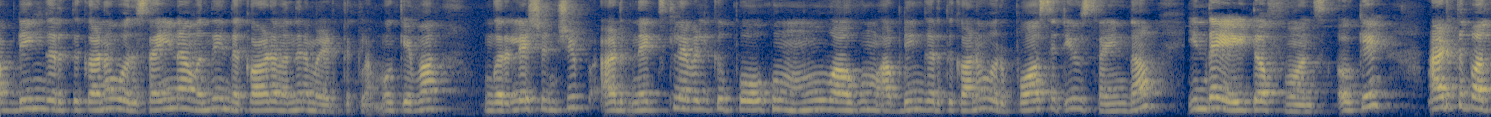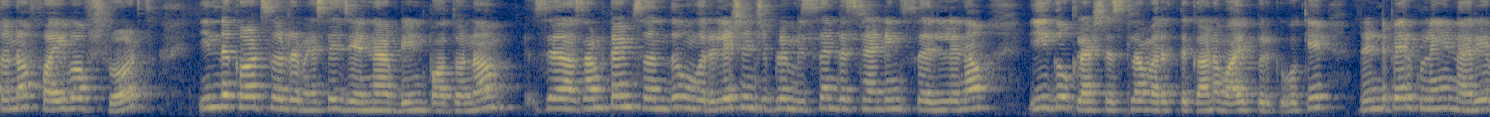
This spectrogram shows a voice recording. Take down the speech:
அப்படிங்கிறதுக்கான ஒரு சைனாக வந்து இந்த கார்டை வந்து நம்ம எடுத்துக்கலாம். ஓகேவா உங்கள் ரிலேஷன்ஷிப் அடுத்து நெக்ஸ்ட் லெவலுக்கு போகும் மூவ் ஆகும் அப்படிங்கிறதுக்கான ஒரு பாசிட்டிவ் சைன் தான் இந்த எயிட் ஆஃப் ஒன்ஸ் ஓகே அடுத்து பார்த்தோன்னா ஃபைவ் ஆஃப் ஷார்ட்ஸ் இந்த கார்டு சொல்கிற மெசேஜ் என்ன அப்படின்னு பார்த்தோன்னா சம்டைம்ஸ் வந்து உங்கள் ரிலேஷன்ஷிப்பில் மிஸ் அண்டர்ஸ்டாண்டிங்ஸ் இல்லைன்னா ஈகோ கிளாஷஸ்லாம் வரதுக்கான வாய்ப்பு இருக்குது ஓகே ரெண்டு பேருக்குள்ளேயும் நிறைய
